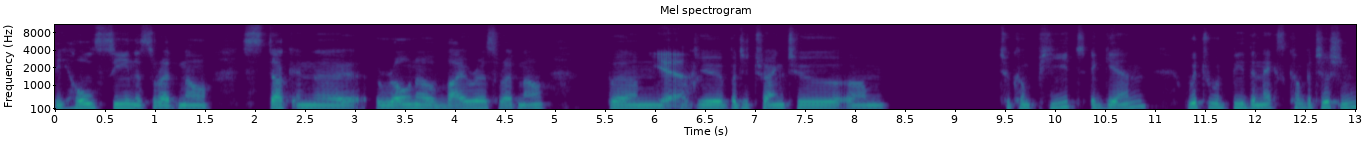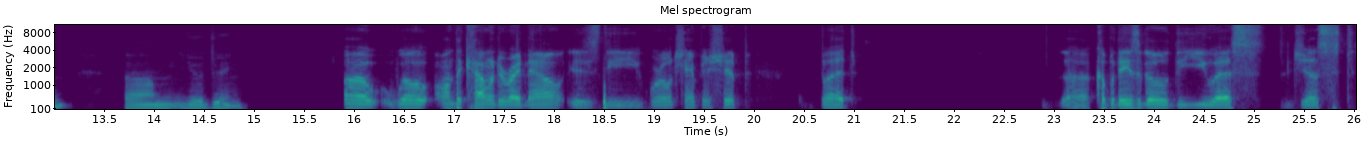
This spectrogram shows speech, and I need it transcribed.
the whole scene is right now stuck in the Rona virus right now. Um, yeah. But you but you're trying to um, to compete again. Which would be the next competition um, you're doing? Uh, well, on the calendar right now is the World Championship, but a couple days ago, the U.S. just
